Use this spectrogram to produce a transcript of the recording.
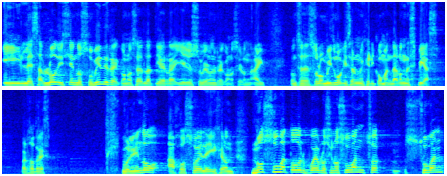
y les habló diciendo, subid y reconoced la tierra, y ellos subieron y reconocieron Ai. Entonces es lo mismo que hicieron en Jericó, mandaron espías. Verso 3. Y volviendo a Josué le dijeron, no suba todo el pueblo, sino suban, suban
